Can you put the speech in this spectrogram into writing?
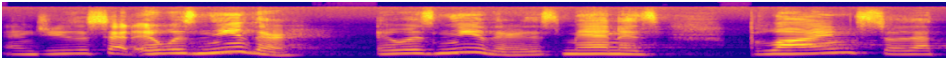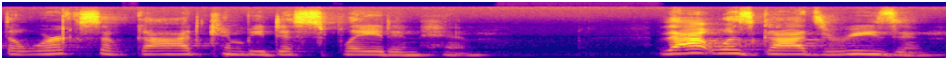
And Jesus said, It was neither. It was neither. This man is blind so that the works of God can be displayed in him. That was God's reason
